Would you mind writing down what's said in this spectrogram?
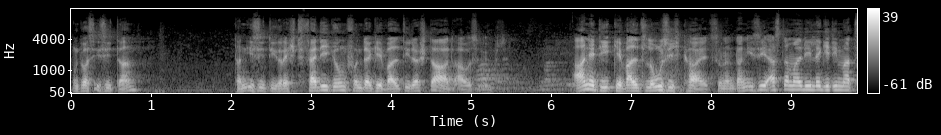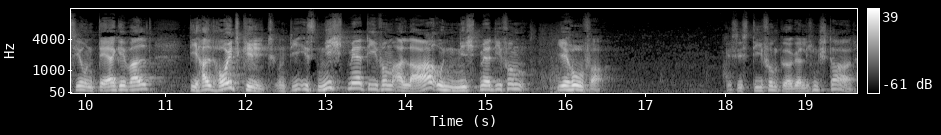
und was ist sie dann? Dann ist sie die Rechtfertigung von der Gewalt, die der Staat ausübt. Auch nicht die Gewaltlosigkeit, sondern dann ist sie erst einmal die Legitimation der Gewalt, die halt heute gilt. Und die ist nicht mehr die vom Allah und nicht mehr die vom Jehova. Es ist die vom bürgerlichen Staat.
